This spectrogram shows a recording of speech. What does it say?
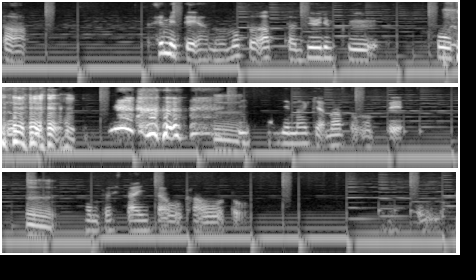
た、せめて、あの、元あった重力方向にー。うん。行ってあげなきゃなと思って、うん。ちゃん。とした板を買おうと思っています。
